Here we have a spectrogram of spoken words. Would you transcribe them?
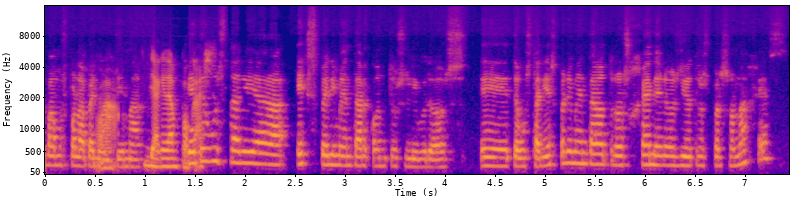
vamos por la penúltima. ya quedan pocas. ¿Qué te gustaría experimentar con tus libros? Eh, ¿Te gustaría experimentar otros géneros y otros personajes?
